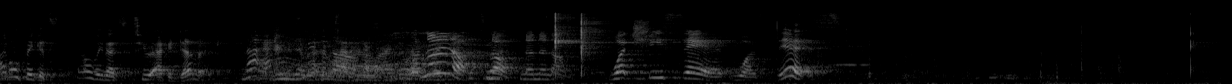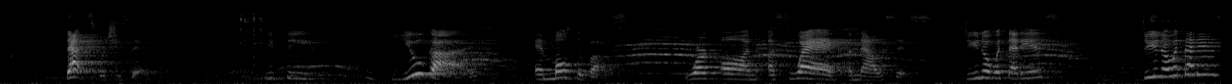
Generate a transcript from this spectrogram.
I don't think it's, I don't think that's too academic. No, no, no, no, no, no, no, no. What she said was this. That's what she said. You see, you guys and most of us work on a swag analysis. Do you know what that is? Do you know what that is?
